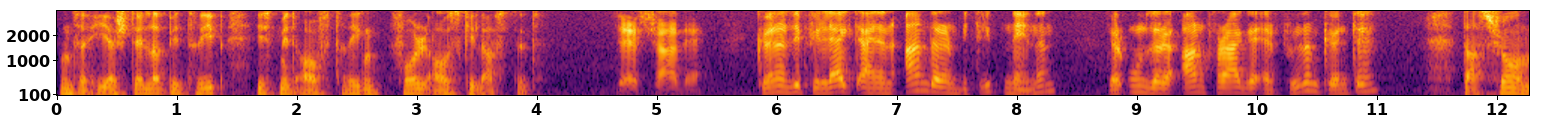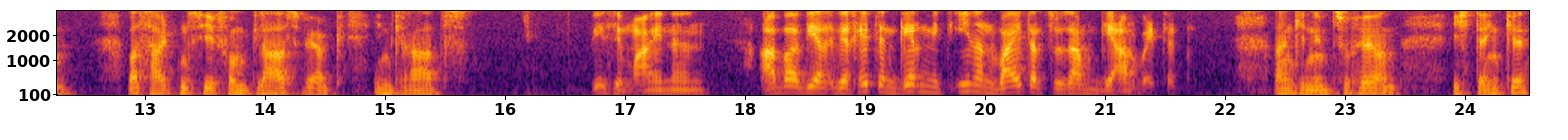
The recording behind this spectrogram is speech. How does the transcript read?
Unser Herstellerbetrieb ist mit Aufträgen voll ausgelastet. Sehr schade. Können Sie vielleicht einen anderen Betrieb nennen, der unsere Anfrage erfüllen könnte? Das schon. Was halten Sie vom Glaswerk in Graz? Wie Sie meinen. Aber wir, wir hätten gern mit Ihnen weiter zusammengearbeitet. Angenehm zu hören. Ich denke,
